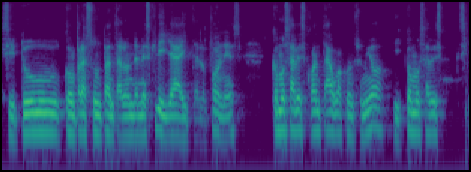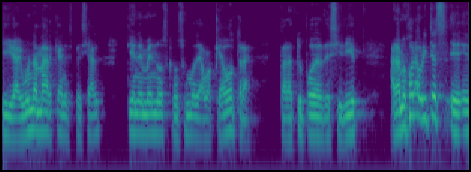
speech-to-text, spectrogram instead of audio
si tú compras un pantalón de mezclilla y te lo pones, ¿cómo sabes cuánta agua consumió? Y cómo sabes si alguna marca en especial tiene menos consumo de agua que otra, para tú poder decidir a lo mejor ahorita eh,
